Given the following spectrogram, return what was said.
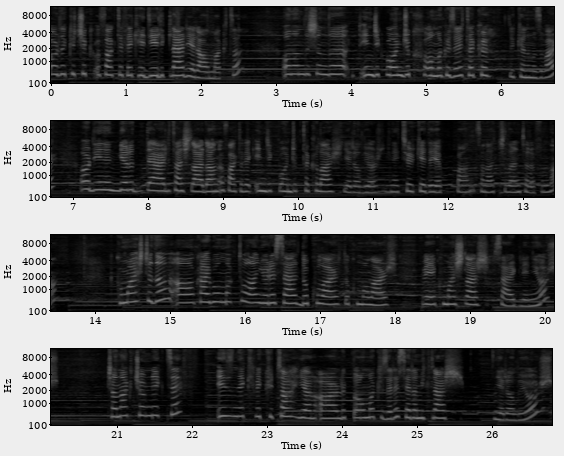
Orada küçük ufak tefek hediyelikler yer almakta. Onun dışında incik boncuk olmak üzere takı dükkanımız var. Orada yine yarı değerli taşlardan ufak tefek incik boncuk takılar yer alıyor. Yine Türkiye'de yapan sanatçıların tarafından. Kumaşçıda kaybolmakta olan yöresel dokular, dokumalar ve kumaşlar sergileniyor. Çanak çömlekte İznik ve Kütahya ağırlıklı olmak üzere seramikler yer alıyor.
